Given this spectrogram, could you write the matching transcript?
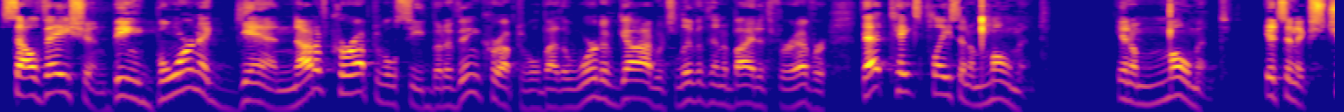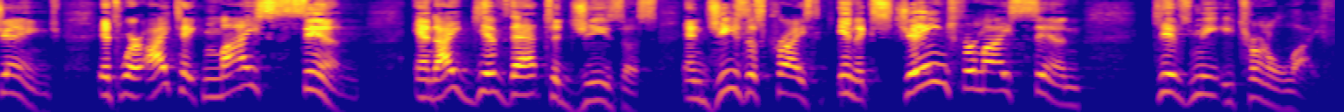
Salvation, being born again, not of corruptible seed, but of incorruptible, by the word of God, which liveth and abideth forever, that takes place in a moment. In a moment. It's an exchange. It's where I take my sin and I give that to Jesus. And Jesus Christ, in exchange for my sin, gives me eternal life.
